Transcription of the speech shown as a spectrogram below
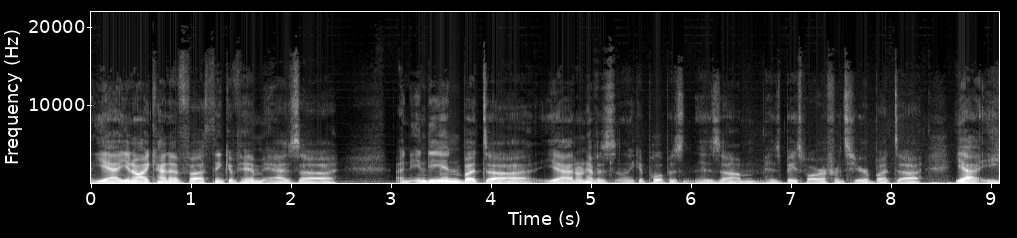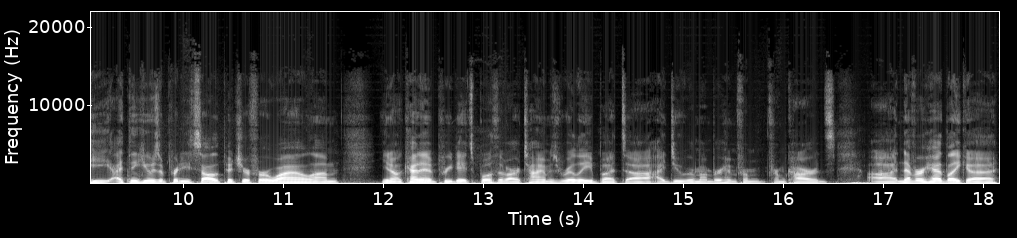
yeah, you know, I kind of uh, think of him as uh, an Indian, but uh, yeah, I don't have his. I could pull up his his um, his baseball reference here, but uh, yeah, he. I think he was a pretty solid pitcher for a while. Um, you know, kind of predates both of our times, really, but uh, I do remember him from from cards. Uh, never had like a,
